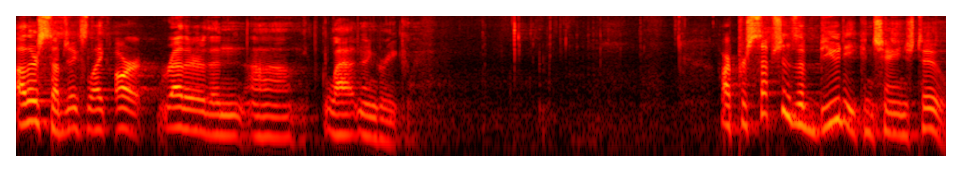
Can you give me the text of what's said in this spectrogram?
other subjects like art rather than uh, Latin and Greek. Our perceptions of beauty can change too.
